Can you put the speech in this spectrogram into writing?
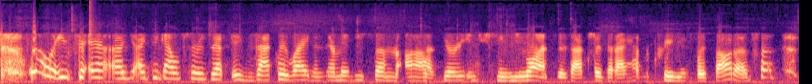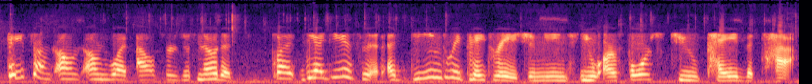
Well, it's, uh, I think Alistair is exactly right, and there may be some uh, very interesting nuances actually that I hadn't previously thought of based on, on, on what Alistair just noted. But the idea is that a deemed repatriation means you are forced to pay the tax.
